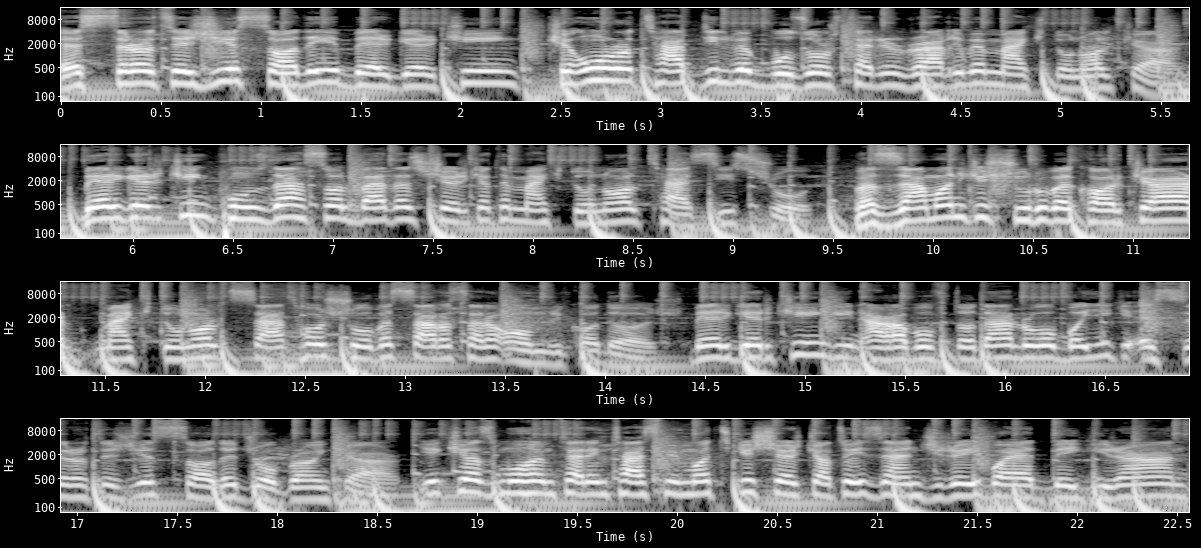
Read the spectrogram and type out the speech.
استراتژی ساده برگر کینگ که اون رو تبدیل به بزرگترین رقیب مکدونالد کرد. برگر کینگ 15 سال بعد از شرکت مکدونالد تأسیس شد و زمانی که شروع به کار کرد مکدونالد صدها شعبه سراسر آمریکا داشت. برگر کینگ این عقب افتادن رو با یک استراتژی ساده جبران کرد. یکی از مهمترین تصمیماتی که شرکت های زنجیره‌ای باید بگیرن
